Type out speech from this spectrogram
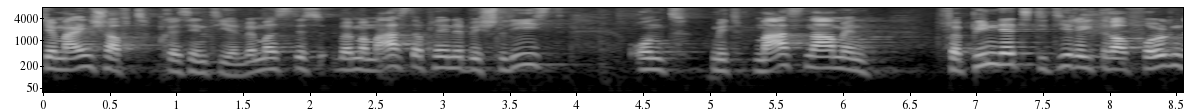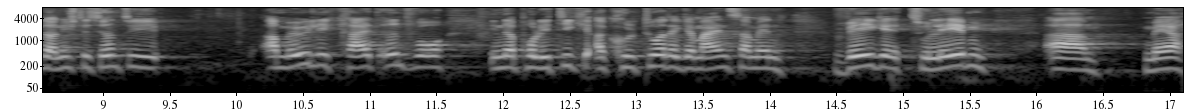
Gemeinschaft präsentieren. Wenn das, wenn man Masterpläne beschließt und mit Maßnahmen verbindet, die direkt darauf folgen, dann ist das irgendwie eine Möglichkeit, irgendwo in der Politik eine Kultur der gemeinsamen Wege zu leben, äh, mehr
